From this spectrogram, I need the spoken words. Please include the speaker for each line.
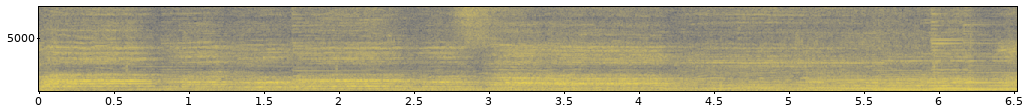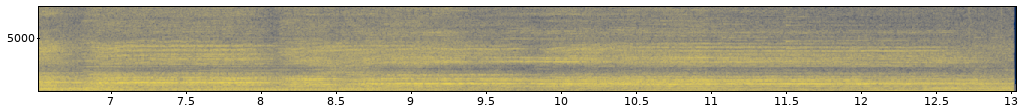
Speaker 1: Whoa!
